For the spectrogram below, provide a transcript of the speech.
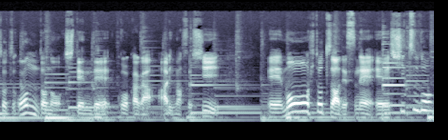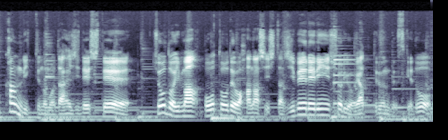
一つ温度の視点で効果がありますしえー、もう一つはですね、えー、湿度管理っていうのも大事でしてちょうど今冒頭でお話ししたジベレリン処理をやってるんですけど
